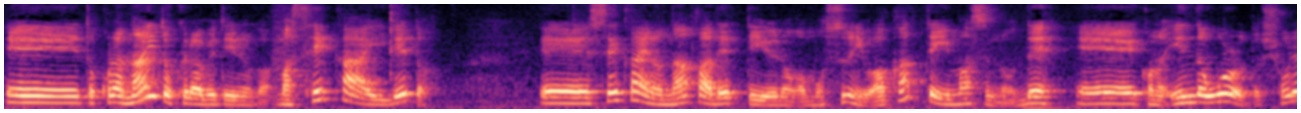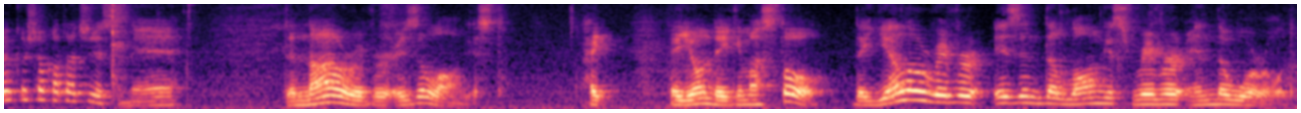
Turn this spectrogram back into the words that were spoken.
えーと、これは何と比べているのか。まあ、世界でとえー、世界の中でっていうのがもうすぐに分かっていますので、えー、この in the world と省略した形ですね。The Nile River is the longest. はい。読んでいきますと The Yellow River isn't the longest river in the world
